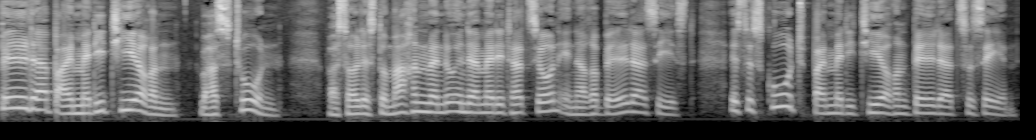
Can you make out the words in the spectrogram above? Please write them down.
Bilder beim Meditieren. Was tun? Was solltest du machen, wenn du in der Meditation innere Bilder siehst? Ist es gut, beim Meditieren Bilder zu sehen?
